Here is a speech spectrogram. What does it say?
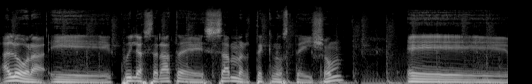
Allora, eh, qui la serata è Summer Techno Station è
